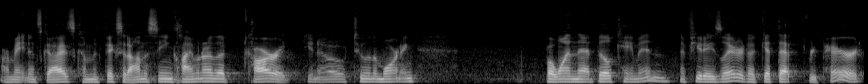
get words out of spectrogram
our maintenance guys come and fix it on the scene, climbing under the car at you know two in the morning. But when that bill came in a few days later to get that repaired,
